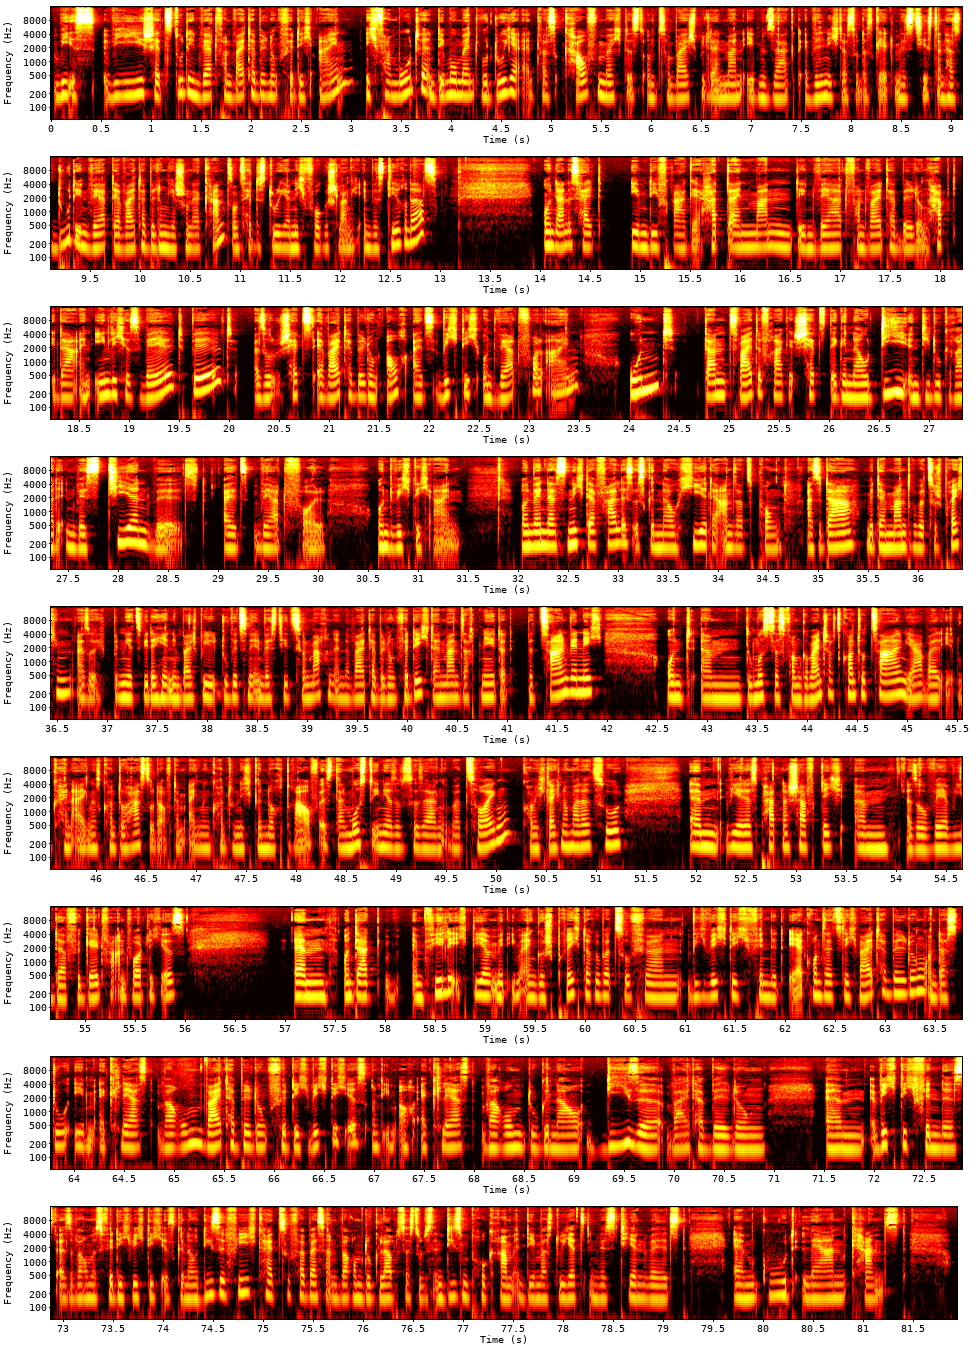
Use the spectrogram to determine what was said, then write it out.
wie, ist, wie schätzt du den Wert von Weiterbildung für dich ein? Ich vermute, in dem Moment, wo du ja etwas kaufen möchtest und zum Beispiel dein Mann eben sagt, er will nicht, dass du das Geld investierst, dann hast du den Wert der Weiterbildung ja schon erkannt, sonst hättest du ja nicht vorgeschlagen, ich investiere das. Und dann ist halt eben die Frage, hat dein Mann den Wert von Weiterbildung? Habt ihr da ein ähnliches Weltbild? Also schätzt er Weiterbildung auch als wichtig und wertvoll ein? Und dann zweite Frage, schätzt er genau die, in die du gerade investieren willst, als wertvoll und wichtig ein? Und wenn das nicht der Fall ist, ist genau hier der Ansatzpunkt. Also da mit deinem Mann drüber zu sprechen. Also ich bin jetzt wieder hier in dem Beispiel, du willst eine Investition machen in eine Weiterbildung für dich. Dein Mann sagt, nee, das bezahlen wir nicht. Und ähm, du musst das vom Gemeinschaftskonto zahlen, ja, weil du kein eigenes Konto hast oder auf deinem eigenen Konto nicht genug drauf ist. Dann musst du ihn ja sozusagen überzeugen. Komme ich gleich nochmal dazu ähm, wie er das partnerschaftlich, ähm, also wer wieder für Geld verantwortlich ist. Ähm, und da empfehle ich dir, mit ihm ein Gespräch darüber zu führen, wie wichtig findet er grundsätzlich Weiterbildung und dass du eben erklärst, warum Weiterbildung für dich wichtig ist und ihm auch erklärst, warum du genau diese Weiterbildung ähm, wichtig findest, also warum es für dich wichtig ist, genau diese Fähigkeit zu verbessern, warum du glaubst, dass du das in diesem Programm, in dem, was du jetzt investieren willst, ähm, gut lernen kannst.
